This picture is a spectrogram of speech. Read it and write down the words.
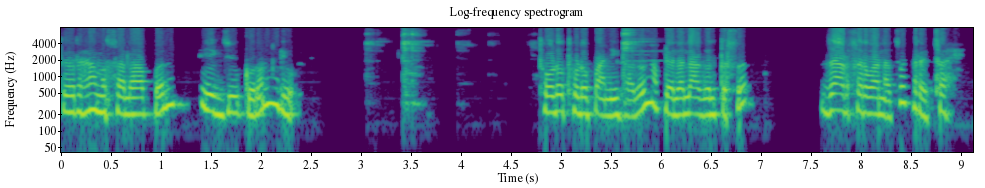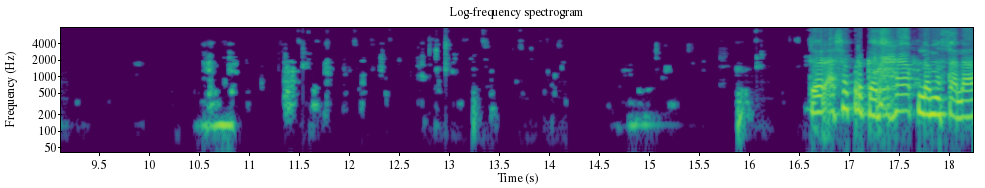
तर हा मसाला आपण एकजीव करून घेऊ. थोडं थोडं पाणी घालून आपल्याला लागेल तसं जाड सर्वांनाच करायचं आहे. तर अशा प्रकारे हा आपला मसाला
